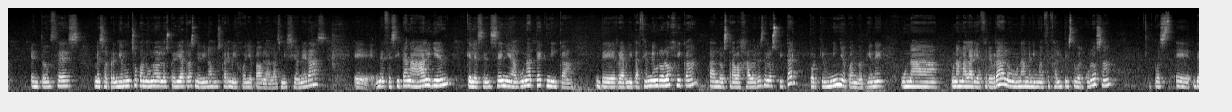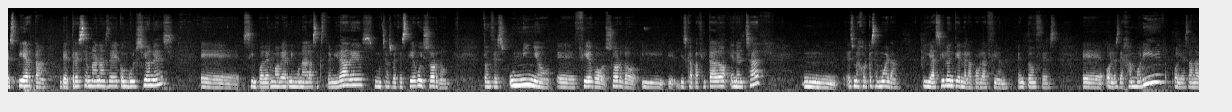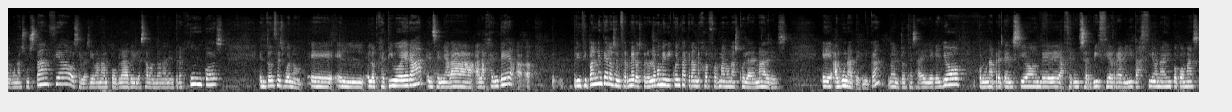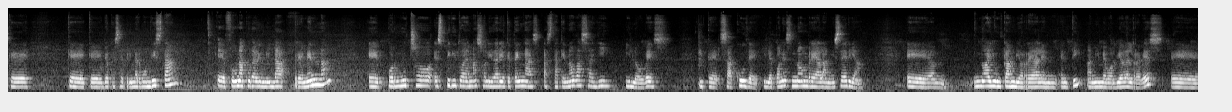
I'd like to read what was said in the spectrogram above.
Entonces me sorprendió mucho cuando uno de los pediatras me vino a buscar y me dijo, oye Paula, las misioneras eh, necesitan a alguien que les enseñe alguna técnica de rehabilitación neurológica a los trabajadores del hospital, porque un niño cuando tiene una, una malaria cerebral o una meningoencefalitis tuberculosa, pues eh, despierta de tres semanas de convulsiones eh, sin poder mover ninguna de las extremidades, muchas veces ciego y sordo. Entonces, un niño eh, ciego, sordo y, discapacitado en el chat Mm, es mejor que se muera. Y así lo entiende la población. Entonces, eh, o les dejan morir, o les dan alguna sustancia, o se los llevan al poblado y les abandonan entre juncos. Entonces, bueno, eh, el, el, objetivo era enseñar a, a la gente, a, principalmente a los enfermeros, pero luego me di cuenta que era mejor formar una escuela de madres, eh, alguna técnica. ¿no? Entonces ahí llegué yo, con una pretensión de hacer un servicio de rehabilitación ahí poco más que, que, yo que sé, primer mundista. Eh, fue una cura de humildad tremenda, eh, por mucho espíritu además solidario que tengas, hasta que no vas allí y lo ves y te sacude y le pones nombre a la miseria, eh, no hay un cambio real en, en, ti. A mí me volvió del revés. Eh,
